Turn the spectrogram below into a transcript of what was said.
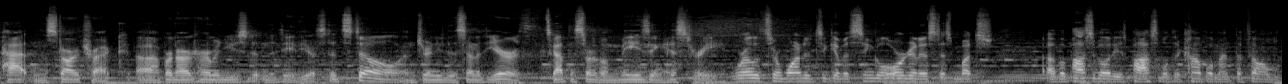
Patton Star Trek. Uh, Bernard Herrmann used it in The Day the Earth Stood Still and Journey to the Center of the Earth. It's got this sort of amazing history. Wurlitzer wanted to give a single organist as much of a possibility as possible to complement the film.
